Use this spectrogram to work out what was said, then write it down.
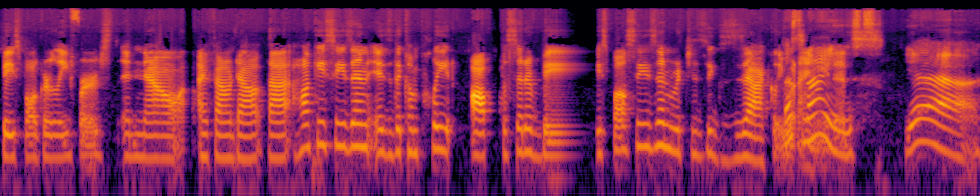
baseball girly first, and now I found out that hockey season is the complete opposite of baseball season, which is exactly that's what I nice. needed. Yeah.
